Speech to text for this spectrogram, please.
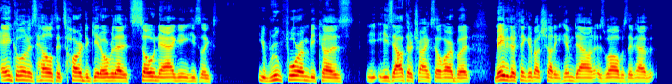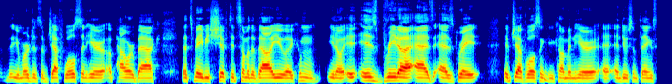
ankle and his health, it's hard to get over that. It's so nagging. He's like, you root for him because he's out there trying so hard, but maybe they're thinking about shutting him down as well because they've the emergence of Jeff Wilson here, a power back that's maybe shifted some of the value. Like, hmm, you know, is Breida as as great if Jeff Wilson can come in here and, and do some things?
